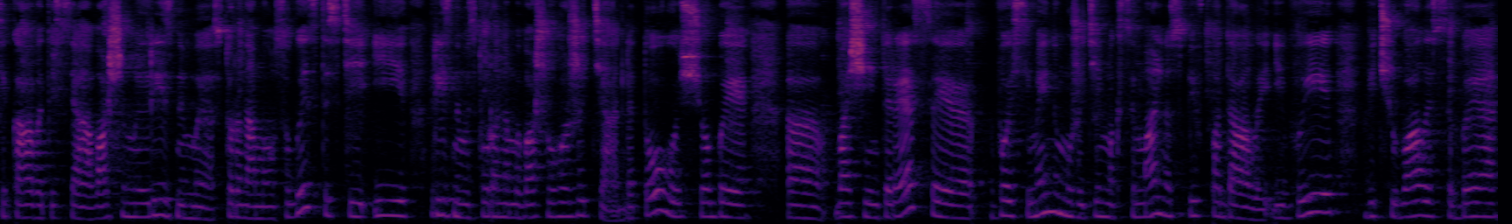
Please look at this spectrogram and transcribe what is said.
цікавитися вашими різними сторонами особистості і різними сторонами вашого життя для того, щоб е, ваші інтереси в сімейному житті максимально співпадали, і ви відчували себе е,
